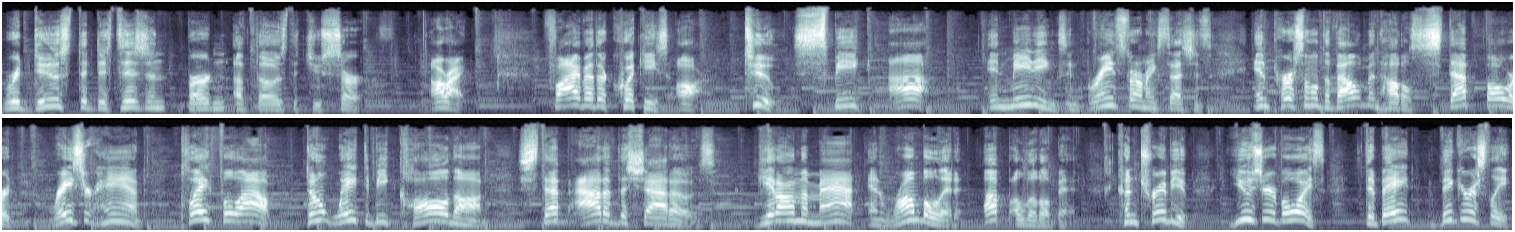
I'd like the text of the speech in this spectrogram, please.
Reduce the decision burden of those that you serve. All right. Five other quickies are 2. Speak up in meetings, in brainstorming sessions, in personal development huddles. Step forward, raise your hand, Play full out. Don't wait to be called on. Step out of the shadows. Get on the mat and rumble it up a little bit. Contribute. Use your voice. Debate vigorously.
